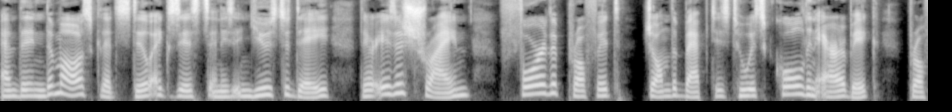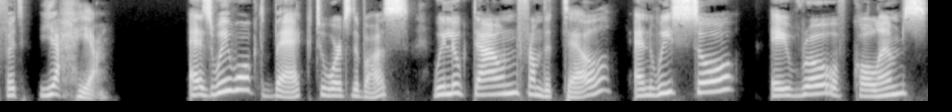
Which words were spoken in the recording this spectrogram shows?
And in the mosque that still exists and is in use today, there is a shrine for the prophet John the Baptist, who is called in Arabic Prophet Yahya. As we walked back towards the bus, we looked down from the tell and we saw a row of columns.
